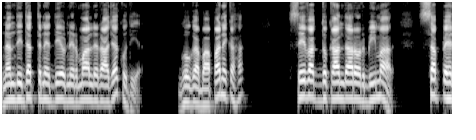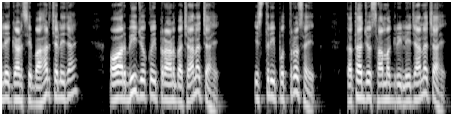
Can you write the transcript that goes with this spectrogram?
नंदीदत्त ने देव निर्माल्य राजा को दिया। घोगा बापा ने कहा, सेवक, दुकानदार और बीमार सब पहले गढ़ से बाहर चले जाएँ और भी जो कोई प्राण बचाना चाहे, स्त्री पुत्रों सहित तथा जो सामग्री ले जाना चाहे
